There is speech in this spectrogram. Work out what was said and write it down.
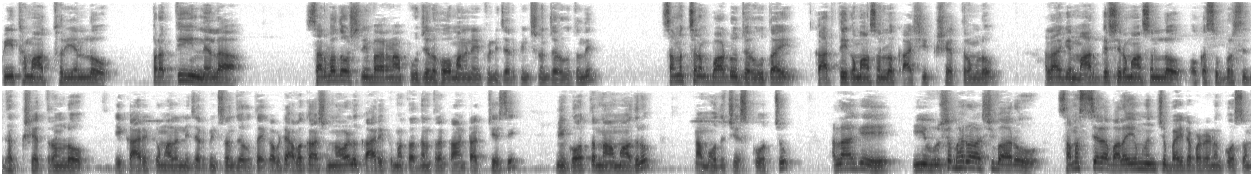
పీఠం ఆధ్వర్యంలో ప్రతి నెల సర్వదోష నివారణ పూజలు హోమాలు అనేటువంటి జరిపించడం జరుగుతుంది. సంవత్సరం పాటు జరుగుతాయి. కార్తీక మాసంలో కాశీ క్షేత్రంలో అలాగే మార్గశిర మాసంలో ఒక సుప్రసిద్ధ క్షేత్రంలో ఈ కార్యక్రమాలన్నీ జరిపించడం జరుగుతాయి. కాబట్టి అవకాశం ఉన్నవాళ్ళు కార్యక్రమ తదనంతరం కాంటాక్ట్ చేసి మీ గోత్ర నామాదులు నమోదు చేసుకోవచ్చు. అలాగే ఈ వృషభ రాశి వారు సమస్యల వలయం నుంచి బయటపడడం కోసం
